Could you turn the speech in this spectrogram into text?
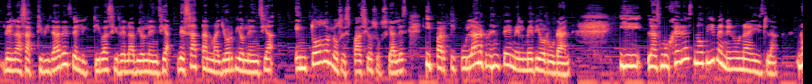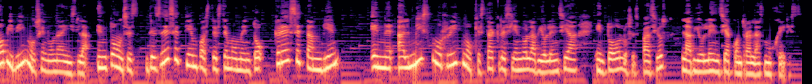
de las actividades delictivas y de la violencia, desatan mayor violencia en todos los espacios sociales y particularmente en el medio rural. Y las mujeres no viven en una isla, no vivimos en una isla. Entonces, desde ese tiempo hasta este momento, crece también en, al mismo ritmo que está creciendo la violencia en todos los espacios, la violencia contra las mujeres.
